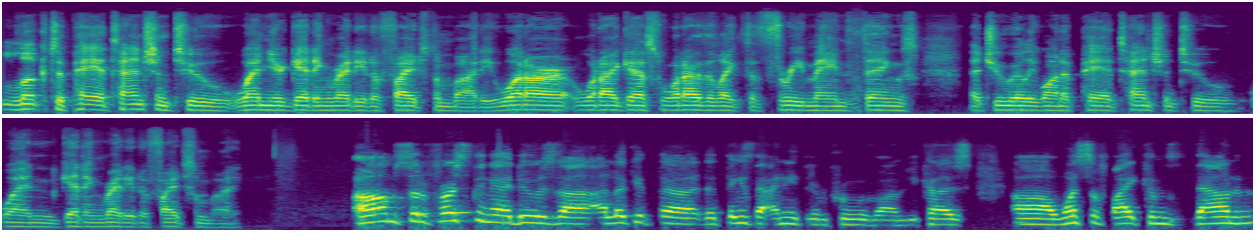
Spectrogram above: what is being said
look to pay attention to when you're getting ready to fight somebody? What are what I guess what are the like the three main things that you really want to pay attention to when getting ready to fight somebody? Um, so the first thing I do is uh, I look at the the things that I need to improve on because uh, once the fight comes down,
